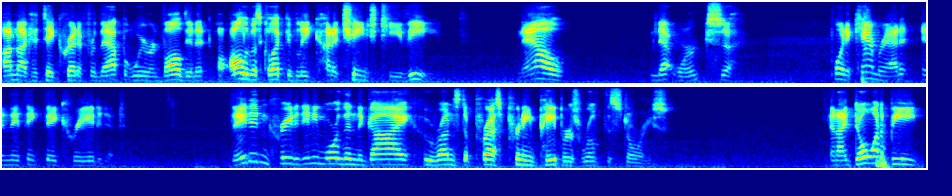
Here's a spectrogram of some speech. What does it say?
I'm not going to take credit for that, but we were involved in it. All of us collectively kind of changed TV. Now, networks uh, point a camera at it and they think they created it. They didn't create it any more than the guy who runs the press printing papers wrote the stories. And I don't want to be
